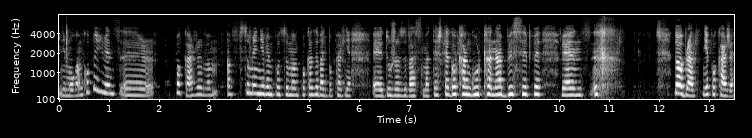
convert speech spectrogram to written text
nie mogłam kupić, więc e, pokażę wam, a w sumie nie wiem po co mam pokazywać, bo pewnie e, dużo z was ma też tego kangurka na wysypy, więc dobra, nie pokażę.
